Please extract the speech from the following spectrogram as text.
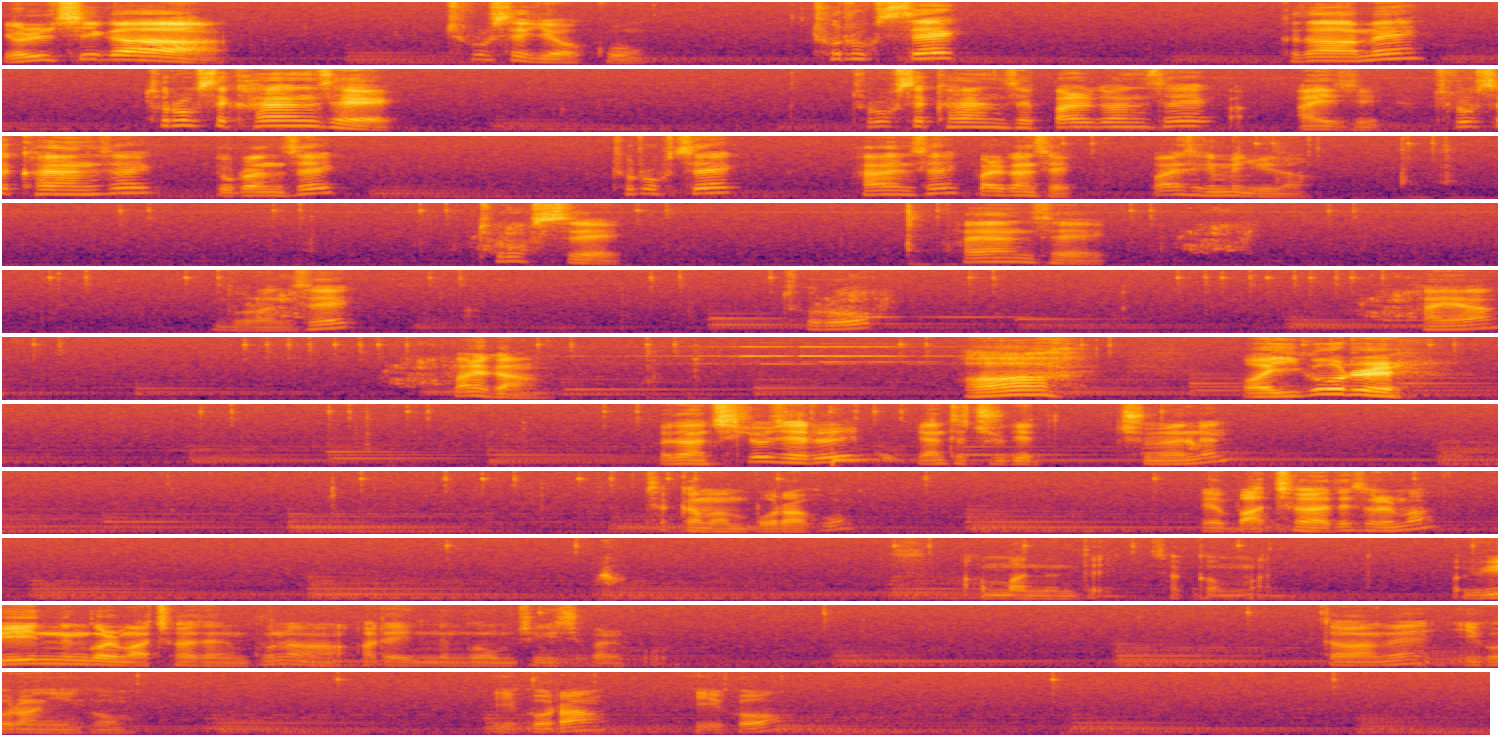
10시가 초록색이었고 초록색 그 다음에 초록색 하얀색. 초록색 하얀색 빨간색 아, 아니지. 초록색 하얀색 노란색 초록색 하얀색 빨간색. 빨간색이 맨 위다. 초록색 하얀색 노란색 초록 하양 빨강. 아, 와 이거를 일단 치료제를 얘한테 주게 주면은? 잠깐만 뭐라고? 얘 맞춰야 돼 설마? 안 맞는데? 잠깐만. 위에 있는 걸 맞춰야 되는구나. 아래 있는 거 움직이지 말고. 그 다음에 이거랑 이거. 이거랑 이거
